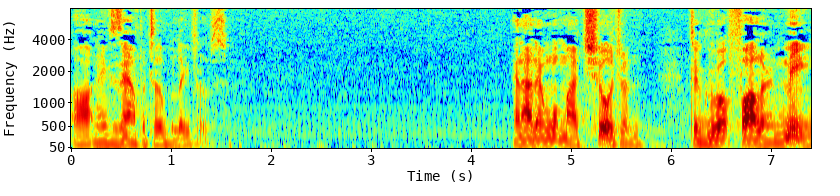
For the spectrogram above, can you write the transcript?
uh, an example to believers. And I didn't want my children to grow up following me,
